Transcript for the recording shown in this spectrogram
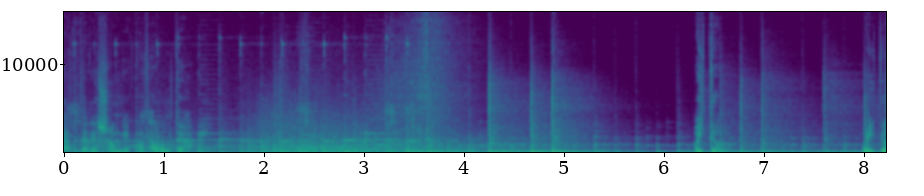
ডাক্তারের সঙ্গে কথা বলতে হবে। ওই তো ওই তো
